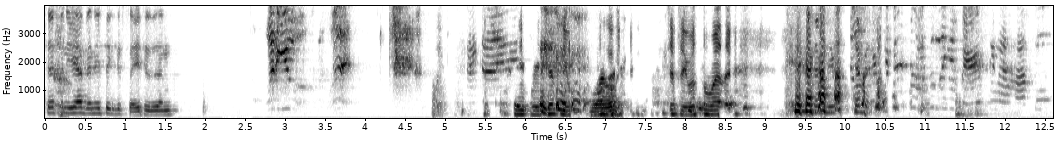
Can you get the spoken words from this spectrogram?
Tiffany, you have anything to say to them? What Hey, hey, Tiffany, Well, Tiffany, what's the weather? Tiffany, Are Tiffany, you something embarrassing that happened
